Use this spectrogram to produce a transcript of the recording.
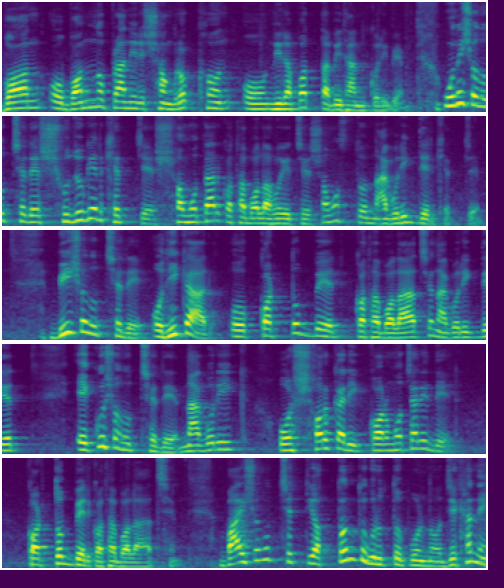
বন ও বন্যপ্রাণীর সংরক্ষণ ও নিরাপত্তা বিধান করিবে। উনিশ অনুচ্ছেদের সুযোগের ক্ষেত্রে সমতার কথা বলা হয়েছে সমস্ত নাগরিকদের ক্ষেত্রে। বিশ অনুচ্ছেদে অধিকার ও কর্তব্যের কথা বলা আছে নাগরিকদের। একুশ অনুচ্ছেদে নাগরিক ও সরকারি কর্মচারীদের কর্তব্যের কথা বলা আছে। বাইশ অনুচ্ছেদটি অত্যন্ত গুরুত্বপূর্ণ, যেখানে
